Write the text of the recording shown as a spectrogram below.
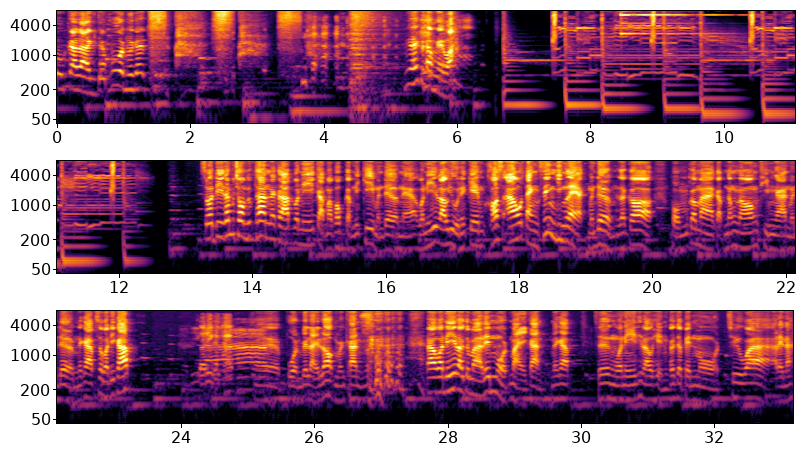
กูกำลังจะพูดมึงก็นี่ให้กูทำไงวะสวัสดีท่านผู้ชมทุกท่านนะครับ วันนี้กลับมาพบกับนิกกี้เหมือนเดิมนะฮะวันนี้เราอยู่ในเกม Cross Out แต่งซิ่งยิงแหลกเหมือนเดิม แล้วก็ผมก็มากับน้องๆทีมงานเหมือนเดิมนะครับ สวัสดีครับสวัสดีครับเออป่วนไปหลายรอบเหมือนกันอะวันนี้เราจะมาเล่นโหมดใหม่กันนะครับ ซึ่งวันนี้ที่เราเห็นก็จะเป็นโหมดชื่อว่าอะไรนะ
